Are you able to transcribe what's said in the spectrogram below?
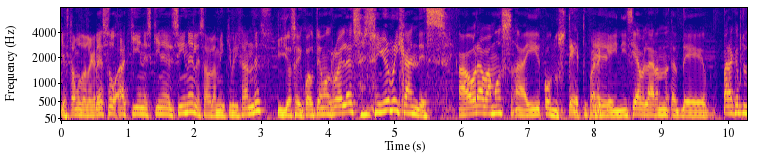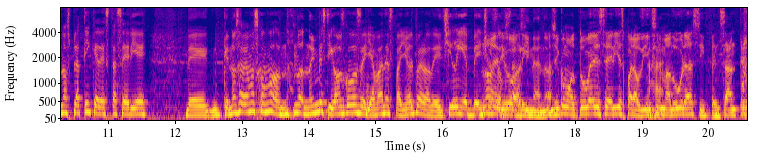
Ya estamos de regreso aquí en Esquina del Cine, les habla Miki Brijandes. Y yo soy Cuauhtémoc Ruelas. Señor Brijandes, ahora vamos a ir con usted para Eh. que inicie a hablar de... para que nos platique de esta serie de que no sabemos cómo, no, no- no investigamos cómo se llama en español, pero de Chilling Adventures No, of digo, Sabrina, así, ¿no? Así como tú ves series para audiencias Ajá. maduras y pensantes,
